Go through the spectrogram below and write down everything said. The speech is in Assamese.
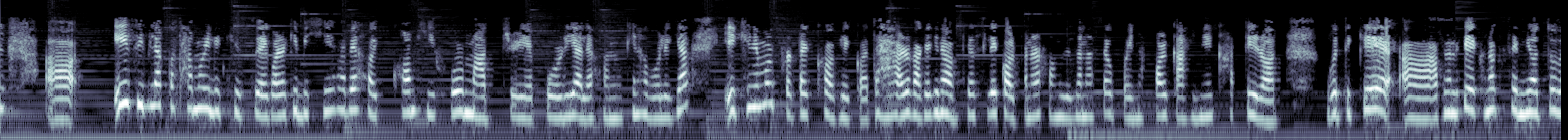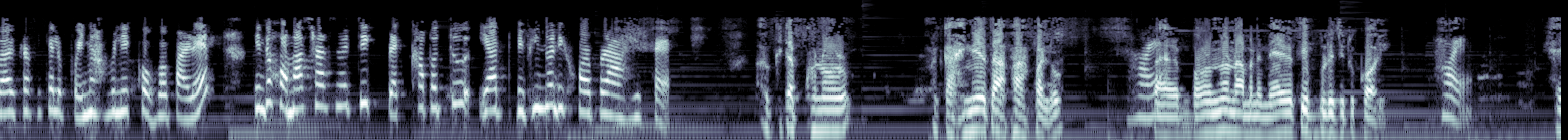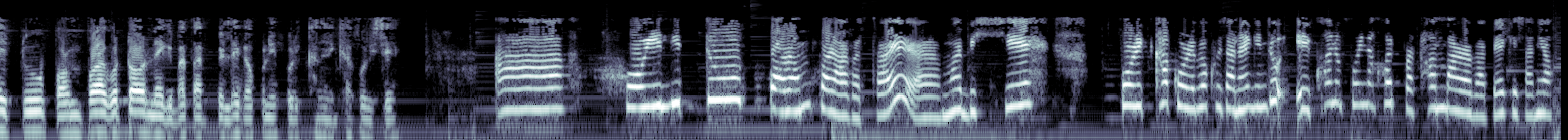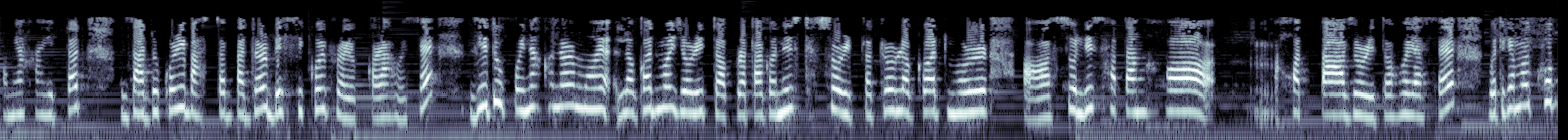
এই যিবিলাক কথা মই লিখিছো এগৰাকী বিশেষভাৱে সক্ষম শিশুৰ মাতৃয়ে পৰিয়ালে সন্মুখীন হবলগীয়া এইখিনি মোৰ প্ৰত্যক্ষ অভিজ্ঞতা। আৰু বাকীখিনি অভিয়াছলি কল্পনাৰ সংযোজন আছে উপন্যাসৰ কাহিনীৰ খাতিৰত। গতিকে আপোনালোকে এইখনক চেমি অট'বায়গ্ৰাফিকেল উপন্যাস বুলি ক'ব পাৰে। কিন্তু সমাজ ৰাজনৈতিক প্ৰেক্ষাপটটো ইয়াত বিভিন্ন দিশৰ পৰা আহিছে। আৰু কিতাপখনৰ কাহিনীৰ এটা আভাস পালো। বৰ্ণনা মানে নেৰেটিভ বুলি যিটো কয়। হয়। সেইটো পৰম্পৰাগত নে কিবা তাত বেলেগ আপুনি পৰীক্ষা নিৰীক্ষা কৰিছে? শৈলীটো পৰম্পৰাগতই মই বিশেষ পৰীক্ষা কৰিব খোজা নাই কিন্তু এইখন উপন্যাসত প্ৰথমবাৰৰ বাবে কিজানি অসমীয়া সাহিত্যত যাদুকৰী বাস্তৱবাদৰ বেছিকৈ প্ৰয়োগ কৰা হৈছে। যিহেতু উপন্যাসখনৰ মই লগত মই জড়িত প্ৰটাগনিষ্ট চৰিত্ৰটোৰ লগত মোৰ চল্লিছ শতাংশ সত্তা জড়িত হৈ আছে। গতিকে মই খুব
